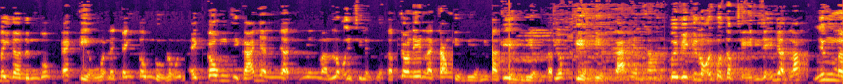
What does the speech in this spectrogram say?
Bây giờ đừng có cái kiểu gọi là tranh công đổ lỗi. Hay công thì cá nhân nhận nhưng mà lỗi thì là của tập. Cho nên là trong kiểm điểm là kiểm điểm tập trước, kiểm điểm cá nhân sau. Bởi vì cái lỗi của tập thể thì dễ nhận lắm. Nhưng mà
